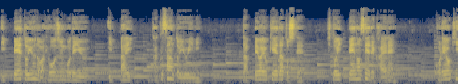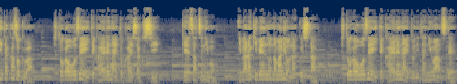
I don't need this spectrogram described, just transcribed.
一平というのは標準語で言う、いっぱい、たくさんという意味。脱皮は余計だとして、人一平のせいで帰れん。これを聞いた家族は、人が大勢いて帰れないと解釈し、警察にも、茨城弁の鉛をなくした人が大勢いて帰れないと似たニュアンスで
